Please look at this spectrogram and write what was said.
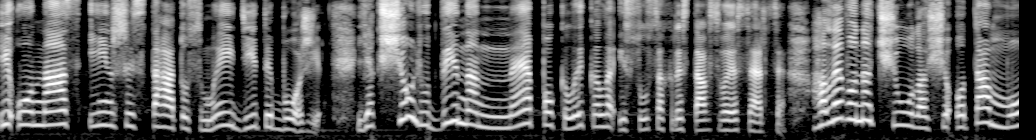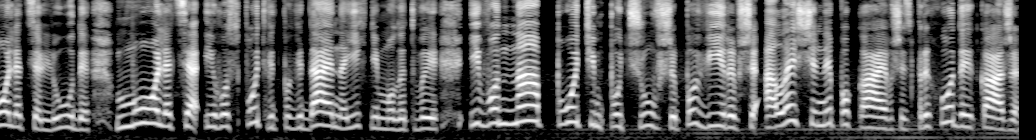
і у нас інший статус. Ми діти Божі. Якщо людина не покликала Ісуса Христа в своє серце, але вона чула, що отам моляться люди, моляться, і Господь відповідає на їхні молитви. І вона потім, почувши, повіривши, але ще не покаявшись, приходить і каже:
